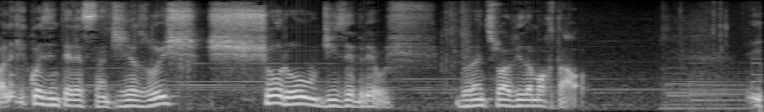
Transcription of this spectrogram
Olha que coisa interessante. Jesus chorou, diz Hebreus, durante sua vida mortal. E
